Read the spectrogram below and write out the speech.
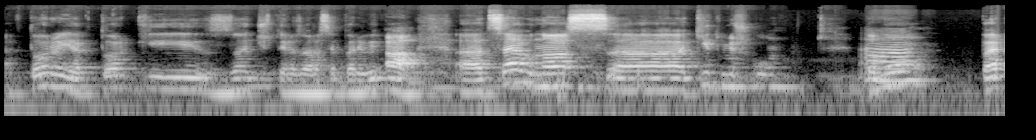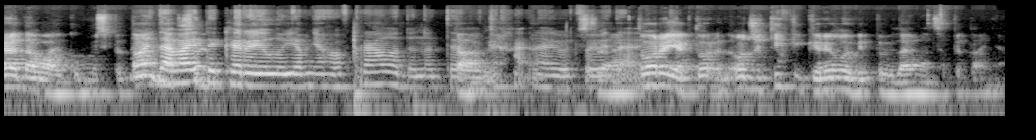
актори і акторки за 4. Зараз я перевірю. А, е, це у нас е, кіт в мішку. Тому А. передавай комусь питання. Ну, давайте Кирилу, я в нього вкрала Донателло, Так. нехай не Це відповідає. актори актори. Отже, тільки Кирило відповідає на це питання.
